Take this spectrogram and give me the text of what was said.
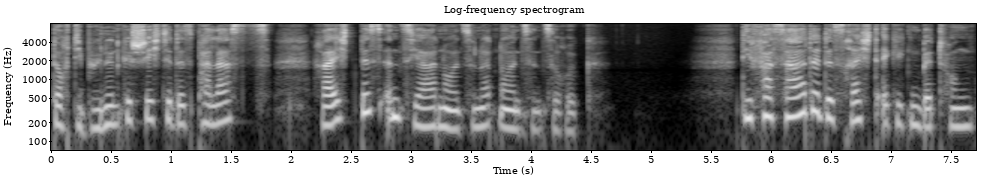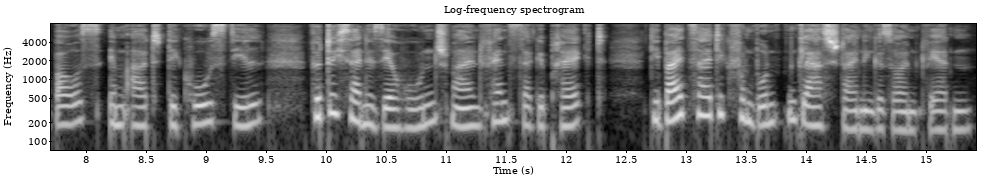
Doch die Bühnengeschichte des Palasts reicht bis ins Jahr 1919 zurück. Die Fassade des rechteckigen Betonbaus im Art Deco-Stil wird durch seine sehr hohen, schmalen Fenster geprägt, die beidseitig von bunten Glassteinen gesäumt werden.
